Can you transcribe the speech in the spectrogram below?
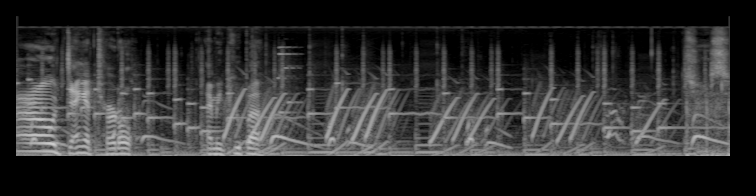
Oh, dang it, turtle. I mean, Koopa. Jeez.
